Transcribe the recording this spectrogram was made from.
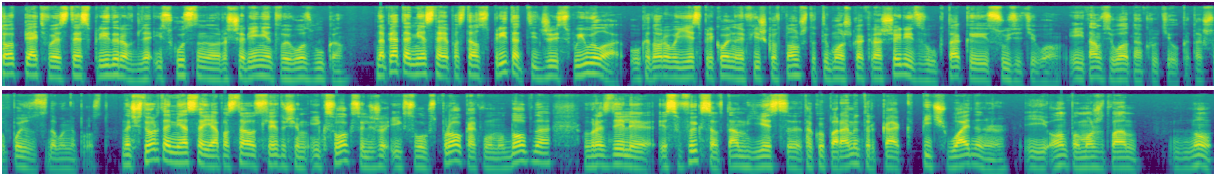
Топ-5 VST спридеров для искусственного расширения твоего звука. На пятое место я поставил сприт от DJ Swivel, у которого есть прикольная фишка в том, что ты можешь как расширить звук, так и сузить его. И там всего одна крутилка, так что пользоваться довольно просто. На четвертое место я поставил следующим Xvox или же Xvox Pro, как вам удобно. В разделе SFX там есть такой параметр, как Pitch Widener, и он поможет вам ну,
